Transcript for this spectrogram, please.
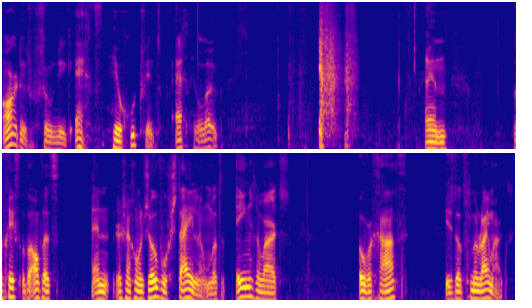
artist of zo die ik echt heel goed vind. Of echt heel leuk. En dat geeft altijd. En er zijn gewoon zoveel stijlen. Omdat het enige waar het over gaat, is dat het me blij maakt.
